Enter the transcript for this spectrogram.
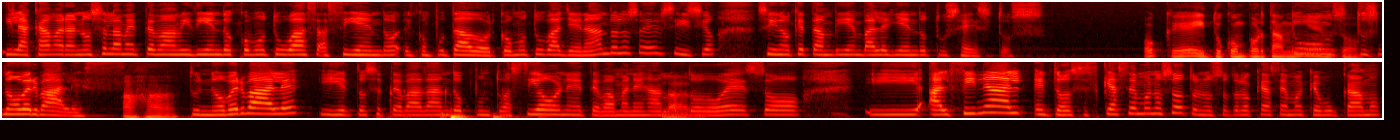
y la cámara no solamente va midiendo cómo tú vas haciendo el computador, cómo tú vas llenando los ejercicios, sino que también va leyendo tus gestos. Ok, tu comportamiento. Tus, no verbales. Ajá. Tus no verbales y entonces te va dando puntuaciones, te va manejando todo eso. Y al final, entonces, ¿qué hacemos nosotros? Nosotros lo que hacemos es que buscamos,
